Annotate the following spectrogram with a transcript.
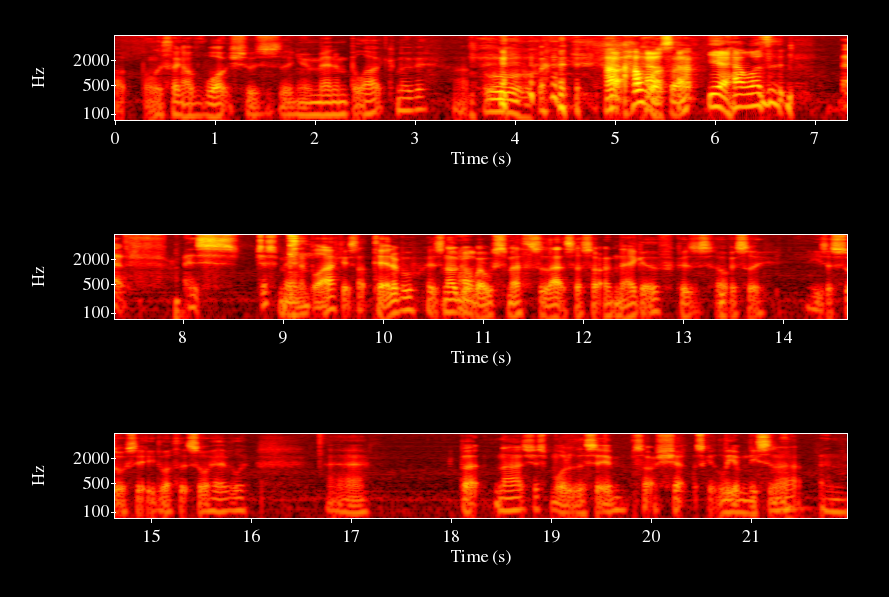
the only thing I've watched was the new Men in Black movie. Uh, Ooh. how how was that? Yeah, how was it? It's just Men in Black. It's not terrible. It's not got Oh. Will Smith, so that's a sort of negative because obviously he's associated with it so heavily. Uh, but nah, it's just more of the same sort of shit. It's got Liam Neeson in it and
